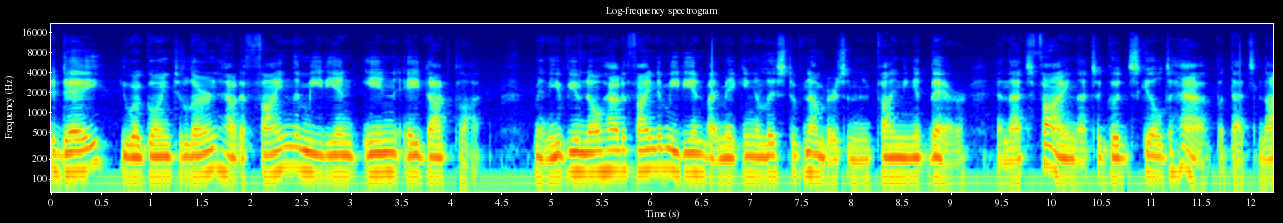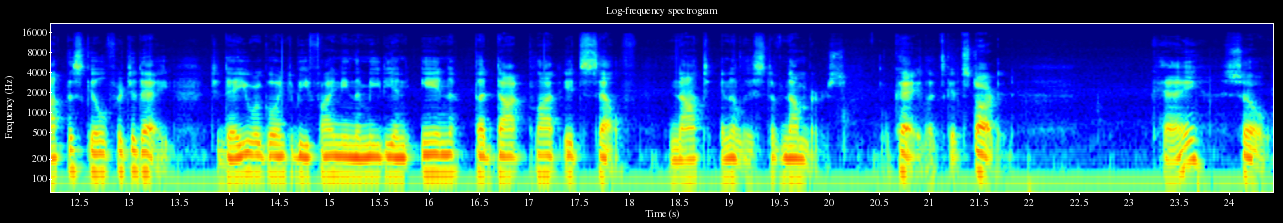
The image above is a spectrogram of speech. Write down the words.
Today, you are going to learn how to find the median in a dot plot. Many of you know how to find a median by making a list of numbers and then finding it there, and that's fine, that's a good skill to have, but that's not the skill for today. Today you are going to be finding the median in the dot plot itself, not in a list of numbers. Okay, let's get started. Okay, so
